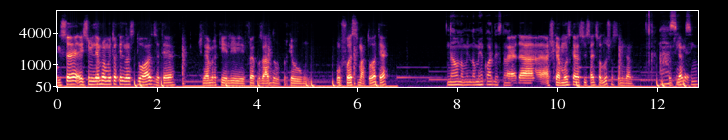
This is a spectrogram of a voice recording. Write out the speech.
Isso, é, isso me lembra muito aquele lance do Oz até. Te lembra que ele foi acusado porque o, o fã se matou até? Não, não me, não me recordo da história. É da, acho que a música era Suicide Solution, se não me engano. Ah, não sim, sim.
